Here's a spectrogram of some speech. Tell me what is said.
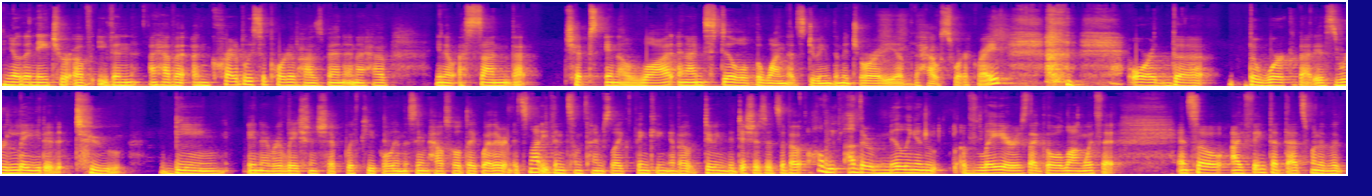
you know the nature of even i have an incredibly supportive husband and i have you know, a son that chips in a lot and I'm still the one that's doing the majority of the housework, right? or the the work that is related to being in a relationship with people in the same household like whether it's not even sometimes like thinking about doing the dishes it's about all the other million of layers that go along with it and so i think that that's one of the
